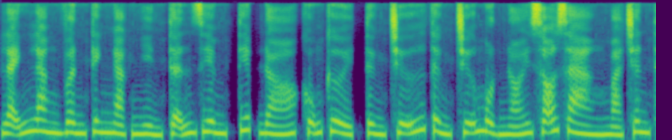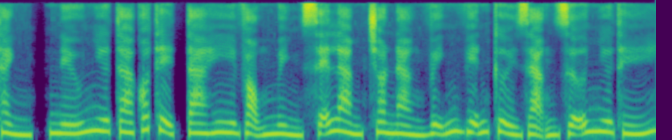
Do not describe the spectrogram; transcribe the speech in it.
Lãnh lăng vân kinh ngạc nhìn tẫn diêm tiếp đó cũng cười từng chữ từng chữ một nói rõ ràng mà chân thành, nếu như ta có thể ta hy vọng mình sẽ làm cho nàng vĩnh viễn cười dạng dỡ như thế.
